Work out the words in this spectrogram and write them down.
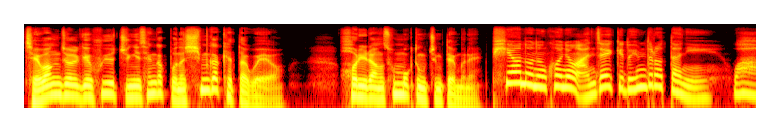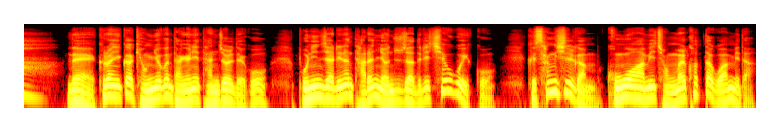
제왕절개 후유증이 생각보다 심각했다고 해요. 허리랑 손목 통증 때문에. 피아노는커녕 앉아있기도 힘들었다니. 와, 네, 그러니까 경력은 당연히 단절되고 본인 자리는 다른 연주자들이 채우고 있고 그 상실감, 공허함이 정말 컸다고 합니다.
